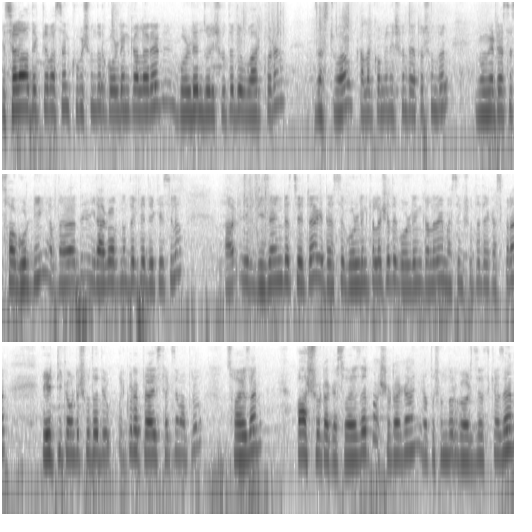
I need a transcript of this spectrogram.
এছাড়াও দেখতে পাচ্ছেন খুবই সুন্দর গোল্ডেন কালারের গোল্ডেন জরি সুতো দিয়ে ওয়ার্ক করা। জাস্ট ওয়াও, কালার কম্বিনেশনটা এত সুন্দর। এবং এটা হচ্ছে ছ গুড্ডি আপনারা এর আগেও আপনাদেরকে দেখিয়েছিলাম। আর এর ডিজাইনটা হচ্ছে এটা এটা হচ্ছে গোল্ডেন কালারের সাথে গোল্ডেন কালারের ম্যাচিং সুতো দিয়ে কাজ করা। এইটটি কাউন্টের সুতো দিয়ে ওয়ার্ক করে প্রাইস থাকছে মাত্র ছয় হাজার পাঁচশো টাকা ছয় হাজার পাঁচশো টাকায় এত সুন্দর গর্জিয়াস কাজের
